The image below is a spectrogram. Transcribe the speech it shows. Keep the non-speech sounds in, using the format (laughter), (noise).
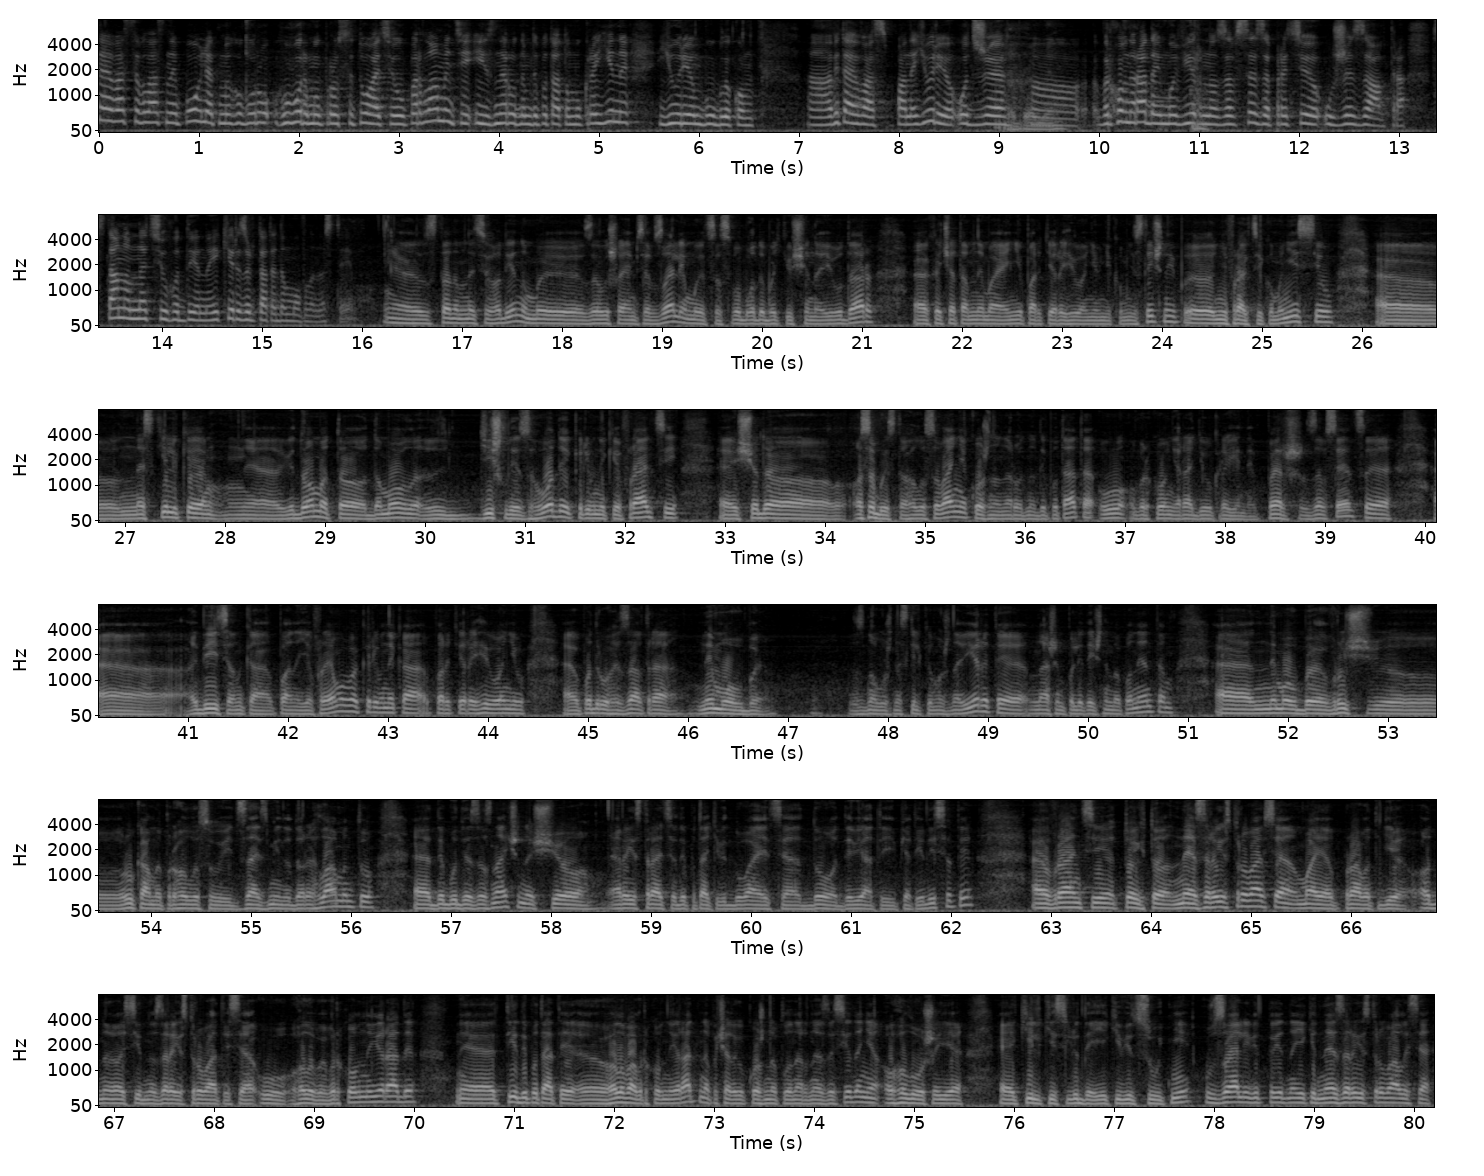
Вітаю вас. Це власний погляд. Ми говоримо про ситуацію у парламенті із народним депутатом України Юрієм Бубликом. Вітаю вас, пане Юрію. Отже, Верховна Рада ймовірно за все запрацює уже завтра. Станом на цю годину, які результати домовленостей? Е, Станом на цю годину ми залишаємося в залі. Ми це Свобода, Батьківщина і удар. Е, Хоча там немає ні партії регіонів, ні комуністичної, е, ні фракції комуністів. Наскільки відомо, то домов дійшли згоди керівники фракцій е, щодо особистого голосування кожного народного депутата у Верховній Раді України. Перш за все, це обіцянка пана Єфремова, керівника партії регіонів. По-друге, завтра не мов би. Знову ж наскільки можна вірити нашим політичним опонентам, е, не мов би вруч е, руками проголосують за зміни до регламенту, е, де буде зазначено, що реєстрація депутатів відбувається до 9.50 е, вранці. Той, хто не зареєструвався, має право тоді одноосібно зареєструватися у голови Верховної Ради. Е, Ті депутати, е, голова Верховної Ради на початку кожного пленарного засідання оголошує е, кількість людей, які відсутні у залі, відповідно, які не зареєструвалися.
